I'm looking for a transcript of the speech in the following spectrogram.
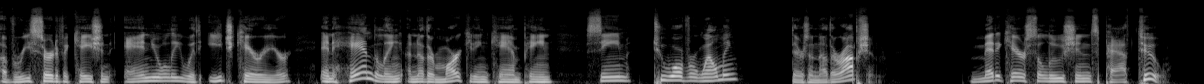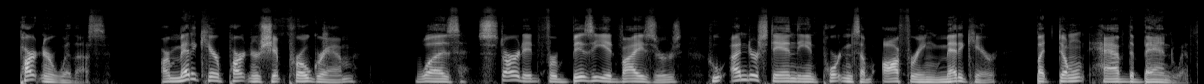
of recertification annually with each carrier and handling another marketing campaign seem too overwhelming? There's another option Medicare Solutions Path 2. Partner with us. Our Medicare Partnership Program was started for busy advisors who understand the importance of offering Medicare but don't have the bandwidth.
